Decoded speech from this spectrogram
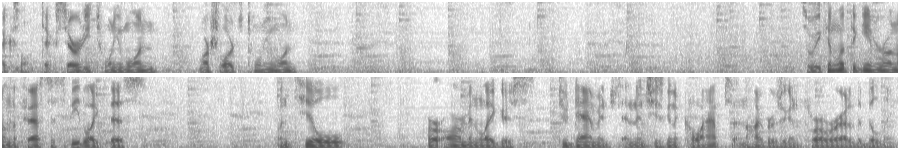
Excellent. Dexterity 21, martial arts 21. So we can let the game run on the fastest speed like this until her arm and leg is too damaged and then she's going to collapse and the hivers are going to throw her out of the building.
